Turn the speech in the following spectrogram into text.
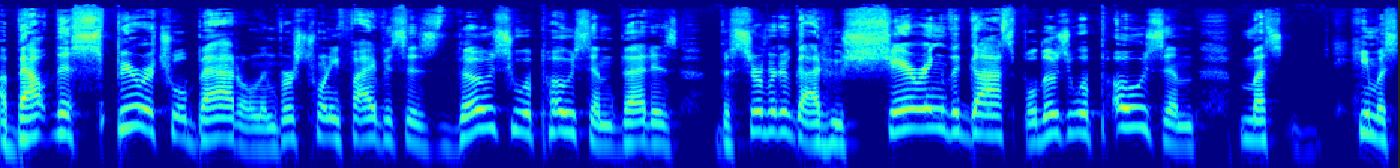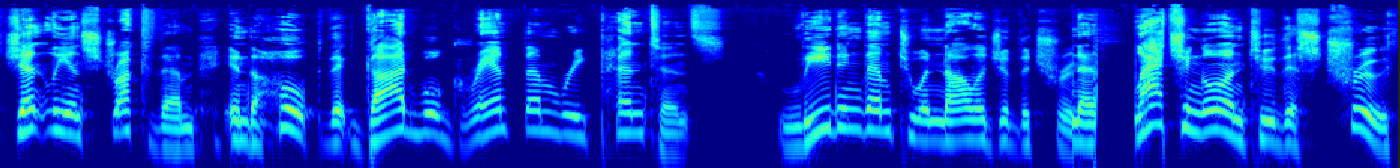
about this spiritual battle. In verse 25, it says, Those who oppose him, that is the servant of God who's sharing the gospel, those who oppose him must he must gently instruct them in the hope that God will grant them repentance, leading them to a knowledge of the truth. Now, latching on to this truth,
